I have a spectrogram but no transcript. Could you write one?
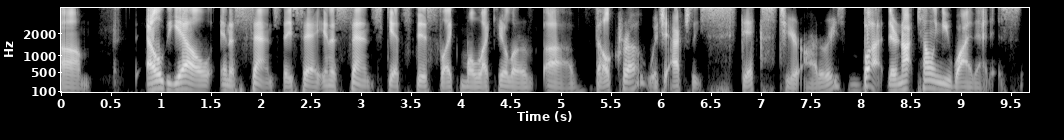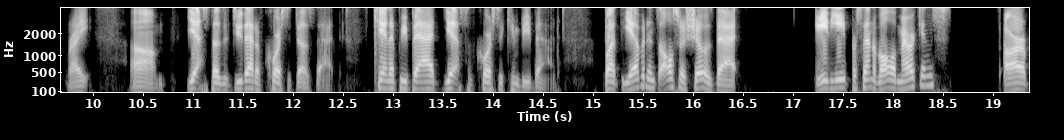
Um, LDL, in a sense, they say, in a sense, gets this like molecular uh, Velcro, which actually sticks to your arteries, but they're not telling you why that is, right? Um, yes, does it do that? Of course it does that. Can it be bad? Yes, of course it can be bad. But the evidence also shows that 88% of all Americans are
